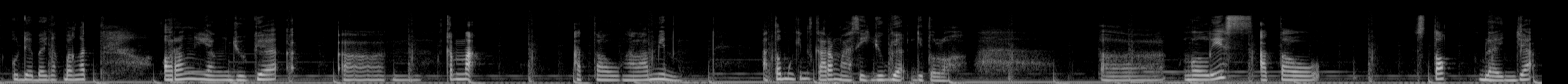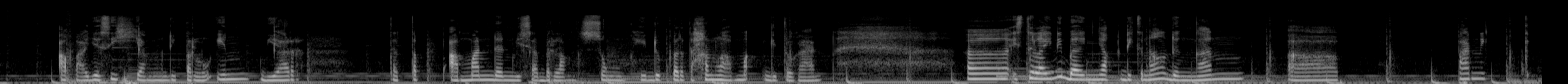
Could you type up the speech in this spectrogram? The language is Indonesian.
Udah banyak banget orang yang juga um, kena atau ngalamin atau mungkin sekarang masih juga gitu loh. Uh, ngelis atau stok belanja apa aja sih yang diperluin biar tetap aman dan bisa berlangsung hidup bertahan lama gitu kan? Uh, istilah ini banyak dikenal dengan uh, panic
